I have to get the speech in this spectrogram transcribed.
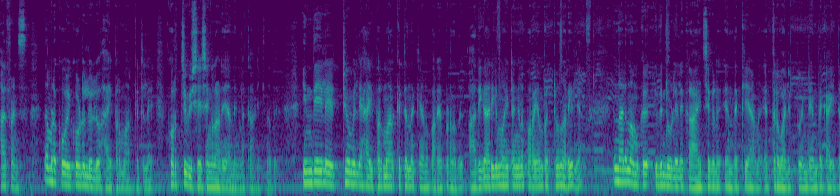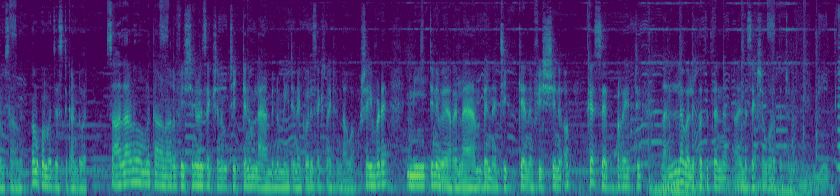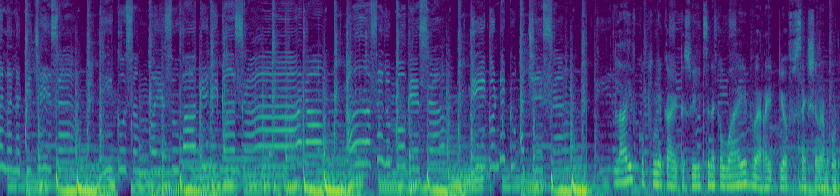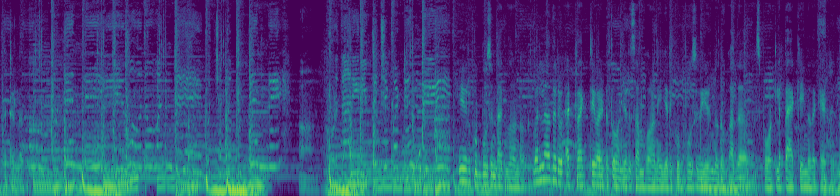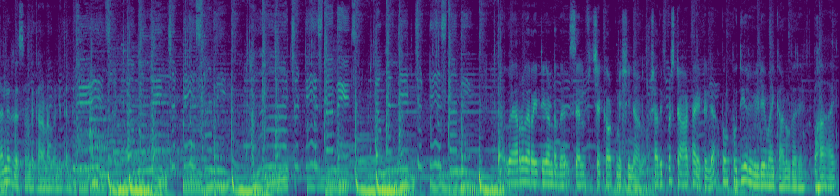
Hi friends നമ്മുടെ Kozhikode Lulu hyper മാർക്കറ്റിലെ കുറച്ച് വിശേഷങ്ങളാണ് ഞാൻ നിങ്ങളെ കാണിക്കുന്നത്. ഇന്ത്യയിലെ ഏറ്റവും വലിയ ഹൈപ്പർ മാർക്കറ്റ് എന്നൊക്കെയാണ് പറയപ്പെടുന്നത്. ആധികാരികമായിട്ട് അങ്ങനെ പറയാൻ പറ്റുമോ എന്നറിയില്ല. എന്നാലും നമുക്ക് ഇതിന്റെ ഉള്ളിലെ കാഴ്ചകൾ എന്തൊക്കെയാണ് എത്ര വലിപ്പമുണ്ട് എന്തൊക്കെ ഐറ്റംസ് ആണ് നമുക്കൊന്ന് ജസ്റ്റ് കണ്ടുവരാം. സാധാരണ നമ്മൾ കാണാറ് ഫിഷിന് ഒരു സെക്ഷനും ചിക്കനും ലാമ്പിനും മീറ്റിനൊക്കെ ഒരു സെക്ഷനായിട്ട് ഉണ്ടാവുക. പക്ഷെ ഇവിടെ മീറ്റിന് വേറെ ലാമ്പിന് ചിക്കന് ഫിഷിന് ഒക്കെ സെപ്പറേറ്റ് നല്ല വലുപ്പത്തിൽ തന്നെ അതിൻ്റെ సెక్షన్ കൊടുത്തിട്ടുണ്ട് నీ కలలకి చేసా నీకోసం వయసు వాకిలి కాసారా నా అసలు పోగేశా నీ గుండెకు అచ్చేసా ലൈവ് കുക്കിംഗ് ഒക്കെ ആയിട്ട് സ്വീറ്റ്സിനൊക്കെ വൈഡ് വെറൈറ്റി ഓഫ് സെക്ഷനാണ് കൊടുത്തിട്ടുള്ളത് ഈ ഒരു കുബൂസ് ഉണ്ടാക്കുന്നതുകൊണ്ടോ വല്ലാതൊരു അട്രാക്റ്റീവായിട്ട് തോന്നിയൊരു സംഭവമാണ് ഈ ഒരു കുബൂസ് വീഴുന്നതും അത് സ്പോട്ടിൽ പാക്ക് ചെയ്യുന്നതൊക്കെ ആയിട്ട്. നല്ലൊരു രസമുണ്ട് കാണാൻ വേണ്ടി തന്നെ. വേറൊരു വെറൈറ്റി കണ്ടത് സെൽഫ് ചെക്ക് ഔട്ട് മെഷീനാണ് പക്ഷെ അതിപ്പോൾ സ്റ്റാർട്ടായിട്ടില്ല അപ്പം പുതിയൊരു വീഡിയോ ആയി കാണും വരെ. ബായ്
